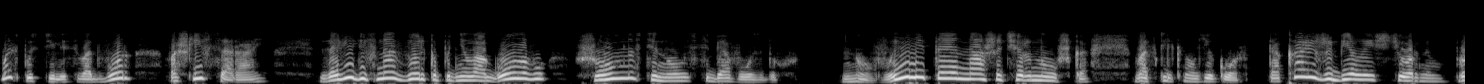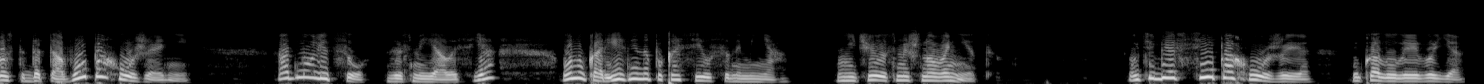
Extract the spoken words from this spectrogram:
Мы спустились во двор, вошли в сарай. Завидев нас, Зорька подняла голову, шумно втянула в себя воздух. — Ну, вылитая наша чернушка! — воскликнул Егор. — Такая же белая с черным, просто до того похожи они. — Одно лицо, — засмеялась я, — он укоризненно покосился на меня. — Ничего смешного нет. — У тебя все похожие, — уколола его я,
